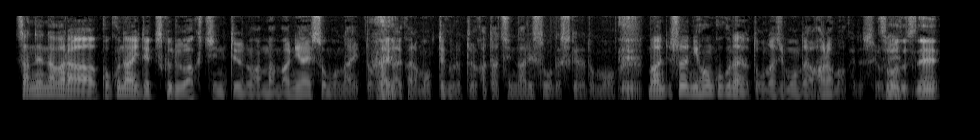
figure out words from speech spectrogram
残念ながら国内で作るワクチンっていうのは、まあ、間に合いそうもないと、海外から持ってくるという形になりそうですけれども、はい、まあ、それは日本国内だと同じ問題をはらむわけですよね。そうですね。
